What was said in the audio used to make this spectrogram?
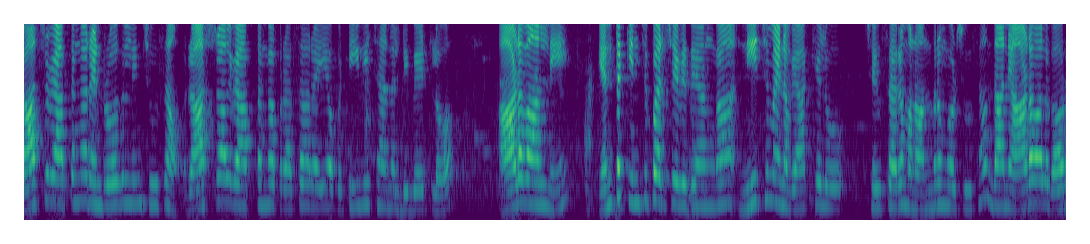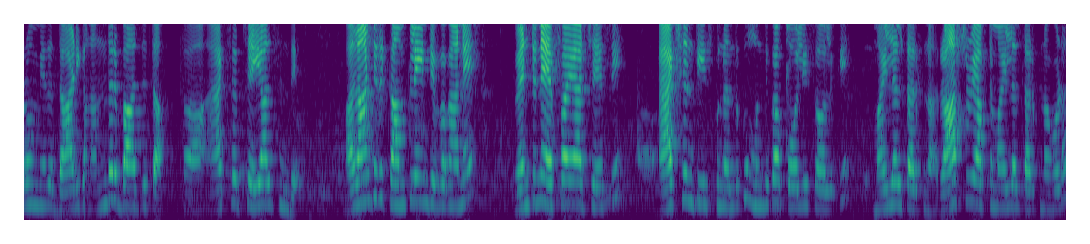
రాష్ట్ర వ్యాప్తంగా రెండు రోజుల నుంచి చూసాం. రాష్ట్రాల వ్యాప్తంగా ప్రసారయ్యే ఒక టీవీ ఛానల్ డిబేట్లో ఆడవాళ్ళని ఎంత కించపరిచే విధంగా నీచమైన వ్యాఖ్యలు చేశారో మనం అందరం కూడా చూసాం. దాన్ని ఆడవాళ్ళ గౌరవం మీద దాడి మనందరి బాధ్యత యాక్సెప్ట్ చేయాల్సిందే. అలాంటిది కంప్లైంట్ ఇవ్వగానే వెంటనే ఎఫ్ఐఆర్ చేసి యాక్షన్ తీసుకున్నందుకు ముందుగా పోలీస్ వాళ్ళకి మహిళల తరపున రాష్ట్ర వ్యాప్త మహిళల తరపున కూడా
